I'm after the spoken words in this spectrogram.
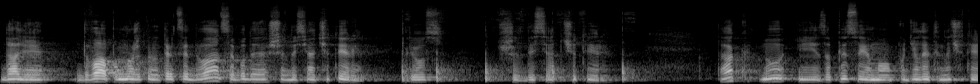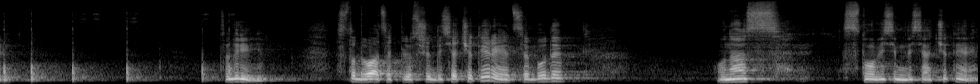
Далі 2 помножити на 32 це буде 64. Плюс 64. Так, ну і записуємо поділити на 4. Це дорівнює. 120 плюс 64 це буде у нас 184.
